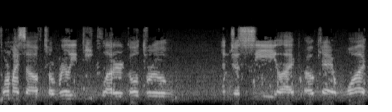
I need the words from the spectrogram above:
for myself to really declutter, go through and just see like, okay, what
